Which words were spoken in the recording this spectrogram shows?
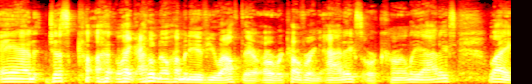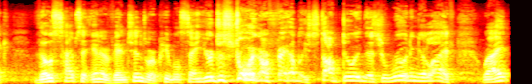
and just like, I don't know how many of you out there are recovering addicts or currently addicts, like those types of interventions where people say, you're destroying our family, stop doing this, you're ruining your life, right?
